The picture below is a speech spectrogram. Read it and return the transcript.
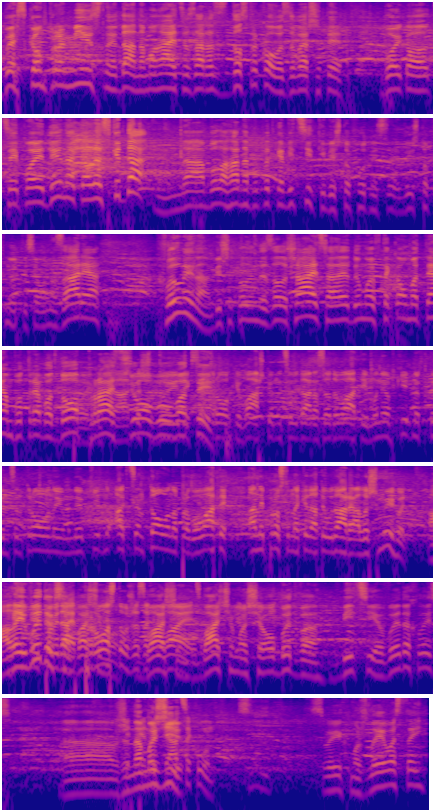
безкомпромісний. Да, намагається зараз достроково завершити Бойко цей поєдинок, але скида. Да, була гарна попитка від сітки відштовхнутися, у Назарія. Хвилина, більше хвилини залишається, але я думаю, в такому темпу треба допрацьовувати. трохи важко йому ці удари задавати. Йому необхідно концентровано, йому необхідно акцентовано пробувати, а не просто накидати удари. Але Шмиголь Але не видихся, бачимо, просто вже бачимо, закривається. бачимо, що обидва бійці видихлись. вже на межі секунд. своїх можливостей.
